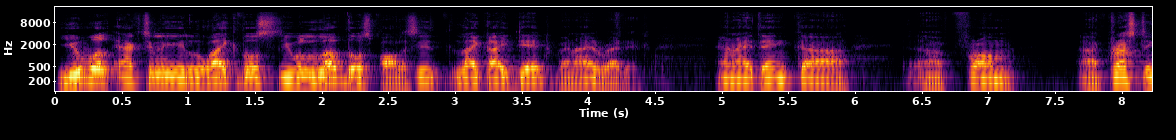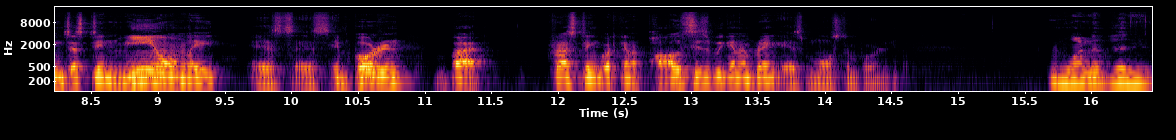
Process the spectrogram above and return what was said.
You will actually like those. You will love those policies, like I did when I read it, and I think uh, uh, from uh, trusting just in me only is is important, but trusting what kind of policies we're going to bring is most important. One of the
